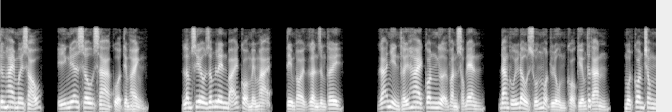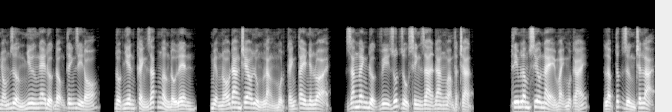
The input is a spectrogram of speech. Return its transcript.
chương 26, ý nghĩa sâu xa của tiềm hành. Lâm siêu dẫm lên bãi cỏ mềm mại tìm tòi gần rừng cây. Gã nhìn thấy hai con ngựa vằn sọc đen đang cúi đầu xuống một lùn cỏ kiếm thức ăn. Một con trong nhóm dường như nghe được động tĩnh gì đó đột nhiên cảnh giác ngẩng đầu lên miệng nó đang treo lủng lẳng một cánh tay nhân loại răng nanh được vi rút dục sinh ra đang ngoạm thật chặt. Tim lâm siêu nảy mạnh một cái lập tức dừng chân lại.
